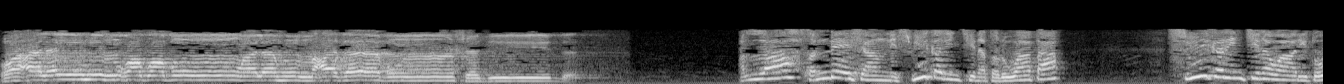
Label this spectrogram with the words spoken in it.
وعليهم غضب ولهم عذاب شديد అల్లాహ్ సందేశాన్ని స్వీకరించిన తరువాత స్వీకరించిన వారితో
